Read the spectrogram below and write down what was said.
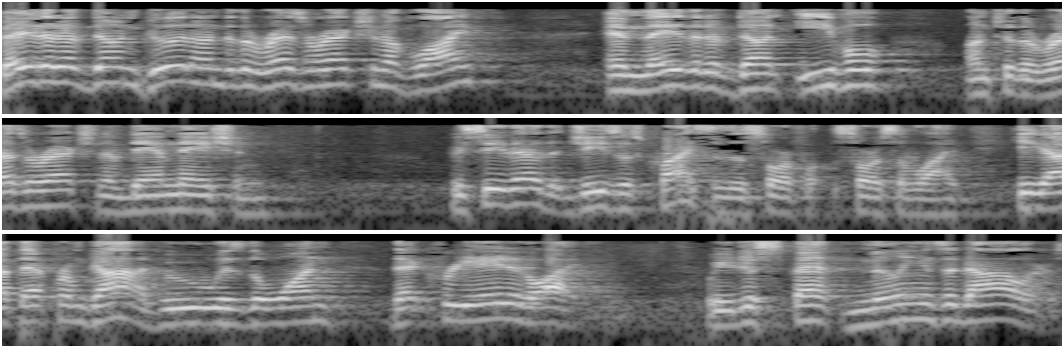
They that have done good unto the resurrection of life, and they that have done evil unto the resurrection of damnation. We see there that Jesus Christ is the source of life. He got that from God, who is the one that created life. We just spent millions of dollars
